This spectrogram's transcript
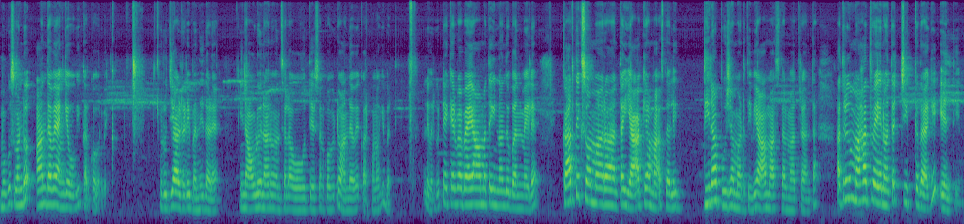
ಮುಗಿಸ್ಕೊಂಡು ಆನ್ ದ ವೇ ಹಂಗೆ ಹೋಗಿ ಕರ್ಕೊಬರ್ಬೇಕು ರುಜಿ ಆಲ್ರೆಡಿ ಬಂದಿದ್ದಾಳೆ. ಇನ್ನು ಅವಳು ನಾನು ಒಂದ್ಸಲ ಹೋಗೋ ದೇವಸ್ಥಾನಕ್ಕೆ ಹೋಗ್ಬಿಟ್ಟು ಆನ್ ಕರ್ಕೊಂಡೋಗಿ ಬರ್ತೀನಿ. ಅಲ್ಲಿವರೆಗೂ ಟೇಕ್ ಕೇರ್ ಬಾಯ್ ಮತ್ತು ಇನ್ನೊಂದು ಬಂದ ಮೇಲೆ ಕಾರ್ತಿಕ್ ಸೋಮವಾರ ಅಂತ ಯಾಕೆ ಆ ಮಾಸದಲ್ಲಿ ದಿನ ಪೂಜೆ ಮಾಡ್ತೀವಿ, ಆ ಮಾಸದಲ್ಲಿ ಮಾತ್ರ ಅಂತ. ಅದ್ರದ್ದು ಮಹತ್ವ ಏನು ಅಂತ ಚಿಕ್ಕದಾಗಿ ಹೇಳ್ತೀನಿ.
